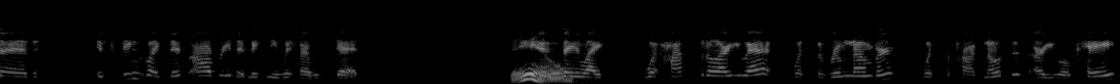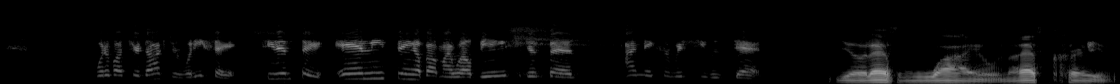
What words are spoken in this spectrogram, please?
said, "It's things like this, Aubrey, that make me wish I was dead." She didn't say like, "What hospital are you at? What's the room number? What's the prognosis? Are you okay? What about your doctor? What do you say?" She didn't say anything about my well-being. She just said, "I make her wish she was dead." Yo, that's wild. That's crazy.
